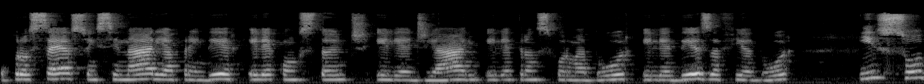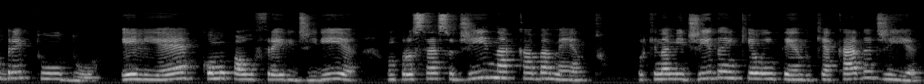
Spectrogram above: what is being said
o processo ensinar e aprender, ele é constante, ele é diário, ele é transformador, ele é desafiador e, sobretudo, ele é, como Paulo Freire diria, um processo de inacabamento. Porque na medida em que eu entendo que a cada dia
